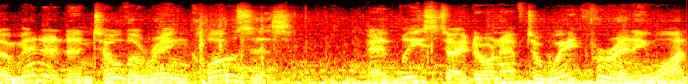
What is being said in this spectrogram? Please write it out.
a minute until the ring closes. At least I don't have to wait for anyone.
